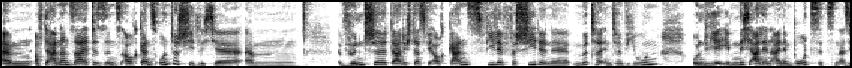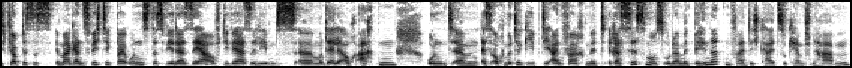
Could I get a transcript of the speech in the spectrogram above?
Ähm, auf der anderen Seite sind es auch ganz unterschiedliche ähm, Wünsche, dadurch, dass wir auch ganz viele verschiedene Mütter interviewen und wir eben nicht alle in einem Boot sitzen. Also ich glaube, das ist immer ganz wichtig bei uns, dass wir da sehr auf diverse Lebensmodelle auch achten und ähm, es auch Mütter gibt, die einfach mit Rassismus oder mit Behindertenfeindlichkeit zu kämpfen haben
